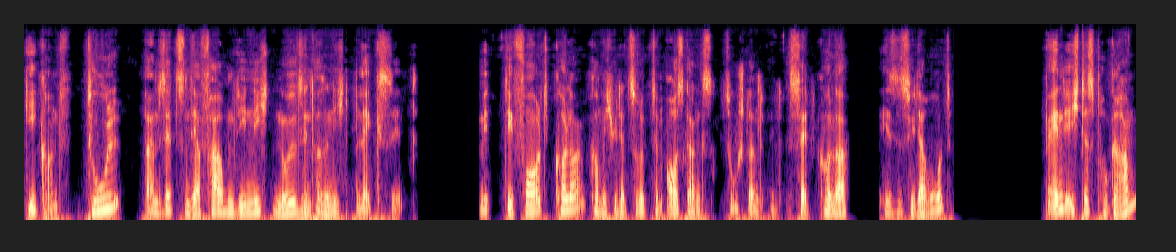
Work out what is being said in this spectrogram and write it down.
gconf Tool beim Setzen der Farben, die nicht null sind, also nicht black sind. Mit Default Color komme ich wieder zurück zum Ausgangszustand. Mit Set Color ist es wieder rot. Beende ich das Programm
